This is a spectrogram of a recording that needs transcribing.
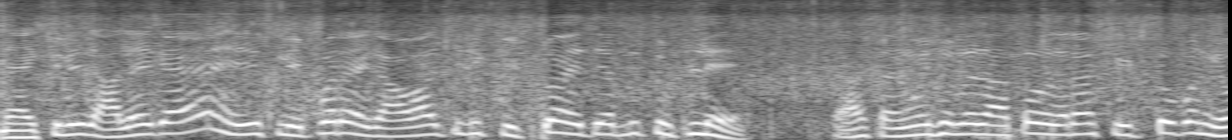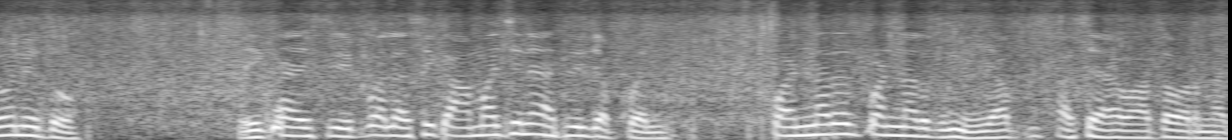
नाही ॲक्च्युली झालं आहे काय? हे स्लीपर आहे गावाची जी किट्टो आहे ती आपली तुटली आहे. त्या संगमेश्वरला जातो जरा किट्टो पण घेऊन येतो. हे काय स्लीपर अशी कामाची नाही असली चप्पल. पडणारच पडणार तुम्ही या अशा वातावरणात.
